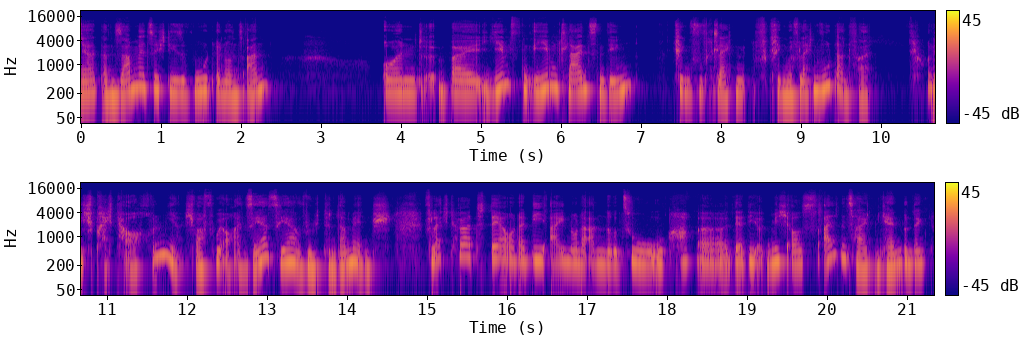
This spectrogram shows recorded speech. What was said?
Ja, dann sammelt sich diese Wut in uns an und bei jedem, jedem kleinsten Ding kriegen wir, kriegen wir vielleicht einen Wutanfall. Und ich spreche da auch von mir. Ich war früher auch ein sehr, sehr wütender Mensch. Vielleicht hört der oder die ein oder andere zu, äh, der die mich aus alten Zeiten kennt und denkt,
